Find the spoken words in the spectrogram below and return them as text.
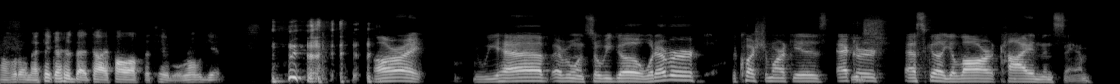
Oh, hold on. I think I heard that die fall off the table. Roll again. All right. We have everyone. So we go whatever the question mark is Eckert, Eska, Yalar, Kai, and then Sam.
